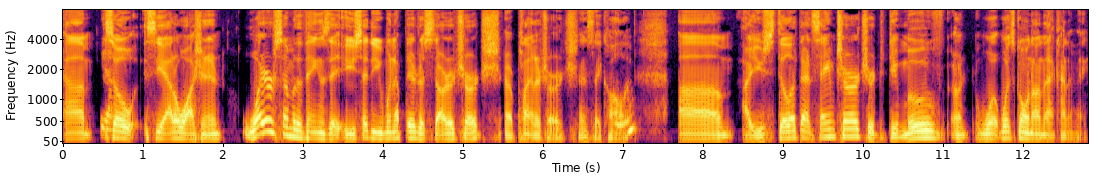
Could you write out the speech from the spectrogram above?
Um, yeah. so seattle washington what are some of the things that you said you went up there to start a church, or plant a church, as they call mm-hmm. it? Um, are you still at that same church, or did you move, or what, what's going on? That kind of thing.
